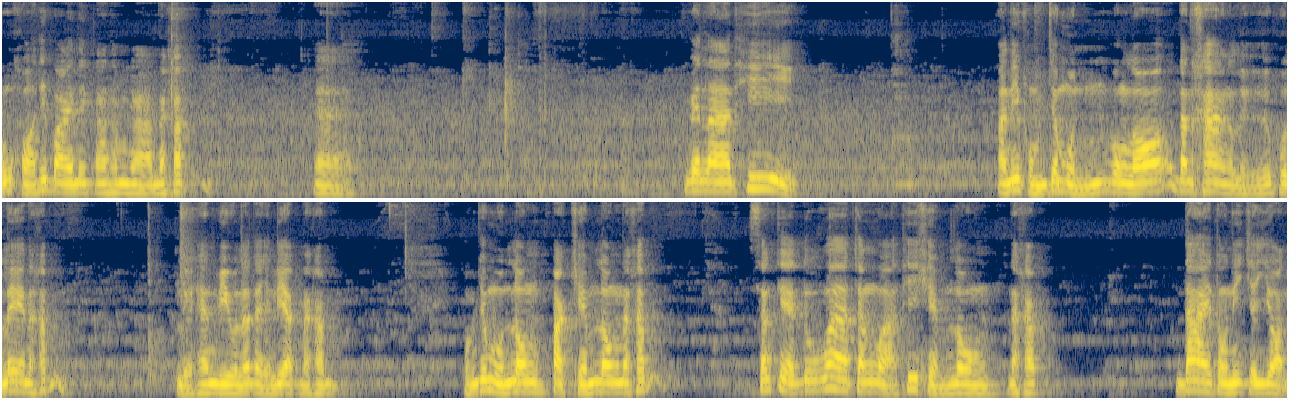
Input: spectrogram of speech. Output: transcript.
ผมขออธิบายในการทำงานนะครับ เวลาที่ อันนี้ผมจะหมุนวงล้อด้านข้างหรือพูเล่นะครับ หรือแฮนด์วิวแล้วแต่จะเรียกนะครับ ผมจะหมุนลงปักเข็มลงนะครับ สังเกตดูว่าจังหวะที่เข็มลงนะครับ ได้ตรงนี้จะหย่อน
